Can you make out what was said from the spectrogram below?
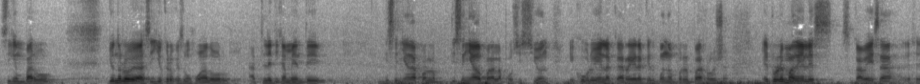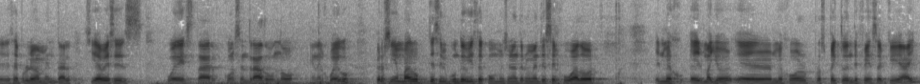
Sin embargo, yo no lo veo así, yo creo que es un jugador atléticamente diseñada para diseñado para la posición y cubre bien la carrera, que es bueno para el pass rusher. El problema de él es su cabeza, es el problema mental. Si a veces puede estar concentrado o no en el juego, pero sin embargo, desde mi punto de vista, como mencioné anteriormente, es el jugador, el, mejor, el, mayor, el mejor prospecto en defensa que hay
